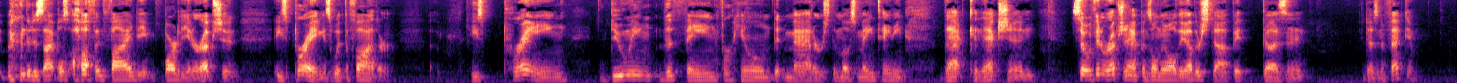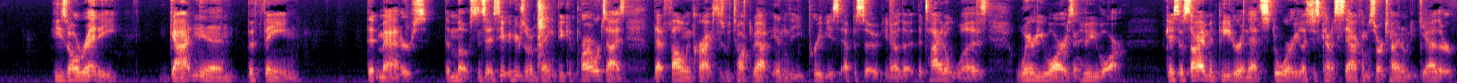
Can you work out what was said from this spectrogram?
the disciples often find him, part of the interruption, he's praying is with the Father. He's praying, doing the thing for him that matters the most, maintaining that connection so if interruption happens on all the other stuff, it doesn't it doesn't affect him. He's already gotten in the thing that matters the most. And so here's what I'm saying: if you can prioritize that following Christ, as we talked about in the previous episode, you know the the title was "Where You Are Isn't Who You Are." Okay, so Simon Peter in that story, let's just kind of stack them and start tying them together.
